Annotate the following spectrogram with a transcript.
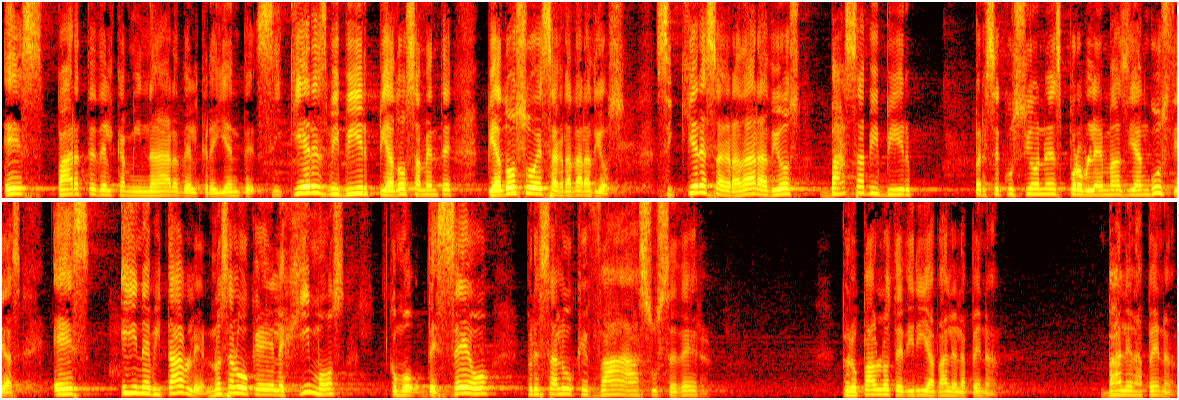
Es parte del caminar del creyente. Si quieres vivir piadosamente, piadoso es agradar a Dios. Si quieres agradar a Dios, vas a vivir persecuciones, problemas y angustias. Es inevitable, no es algo que elegimos como deseo, pero es algo que va a suceder. Pero Pablo te diría, vale la pena, vale la pena.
